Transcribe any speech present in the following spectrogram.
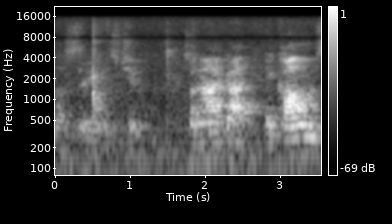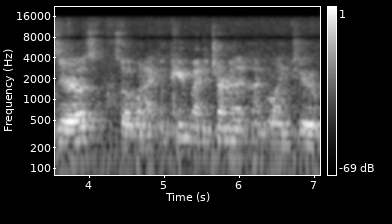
plus 3 is 2. So now I've got a column of zeros so when I compute my determinant, I'm going to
